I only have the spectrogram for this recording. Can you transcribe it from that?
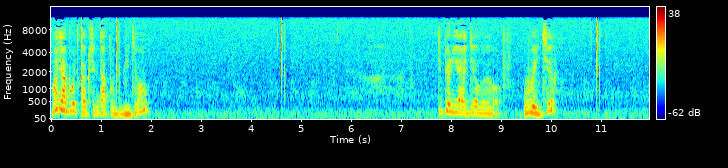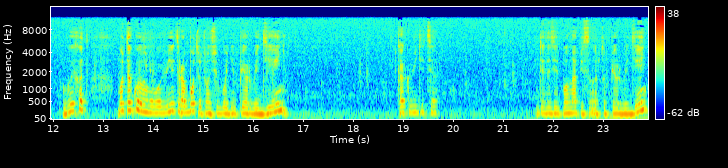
Моя будет, как всегда, под видео. Теперь я делаю выйти, выход. Вот такой у него вид. Работает он сегодня первый день. Как видите. Где-то здесь было написано, что первый день.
